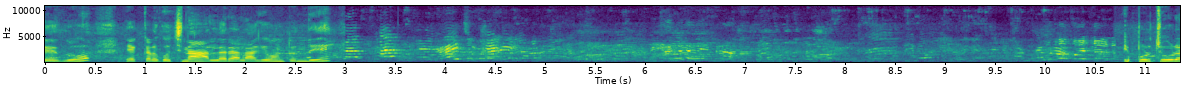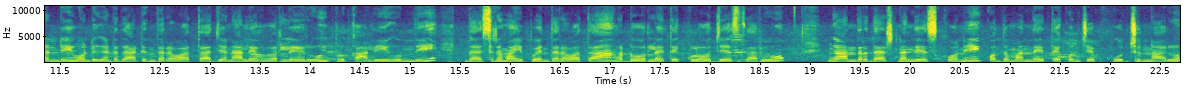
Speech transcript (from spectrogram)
లేదు. ఎక్కడికి వచ్చినా అల్లరి అలాగే ఉంటుంది. ఇప్పుడు చూడండి ఒంటి గంట దాటిన తర్వాత జనాలు ఎవరు లేరు. ఇప్పుడు ఖాళీగా ఉంది. దర్శనం అయిపోయిన తర్వాత డోర్లు అయితే క్లోజ్ చేస్తారు. ఇంకా అందరు దర్శనం చేసుకొని కొంతమంది అయితే కొంచెంసేపు కూర్చున్నారు.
